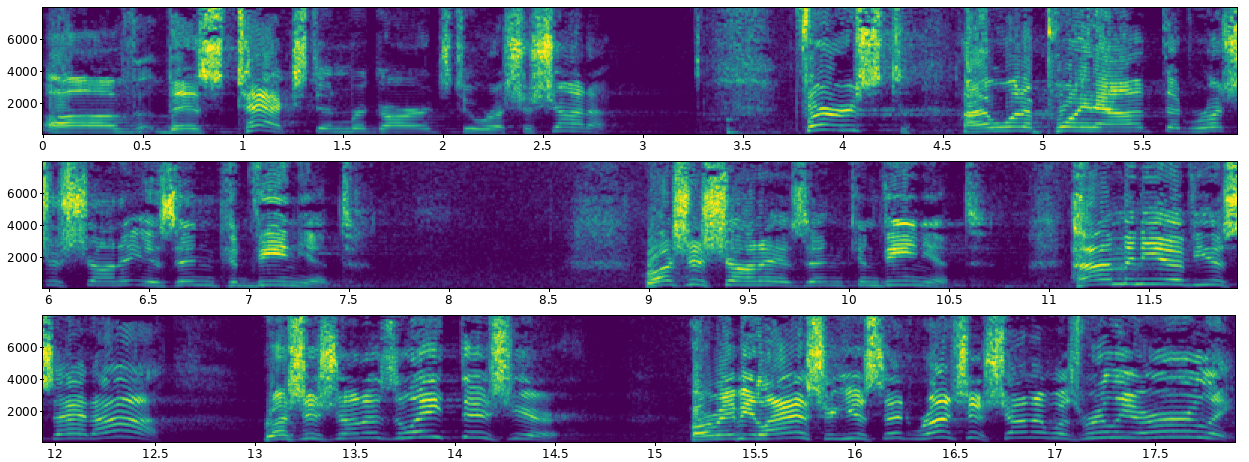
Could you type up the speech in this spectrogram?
of this text in regards to Rosh Hashanah. First, I want to point out that Rosh Hashanah is inconvenient. Rosh Hashanah is inconvenient. How many of you said, ah, Rosh Hashanah is late this year? Or maybe last year you said Rosh Hashanah was really early.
